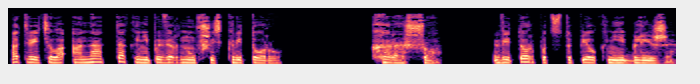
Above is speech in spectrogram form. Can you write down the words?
ответила она, так и не повернувшись к Витору. Хорошо. Витор подступил к ней ближе.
